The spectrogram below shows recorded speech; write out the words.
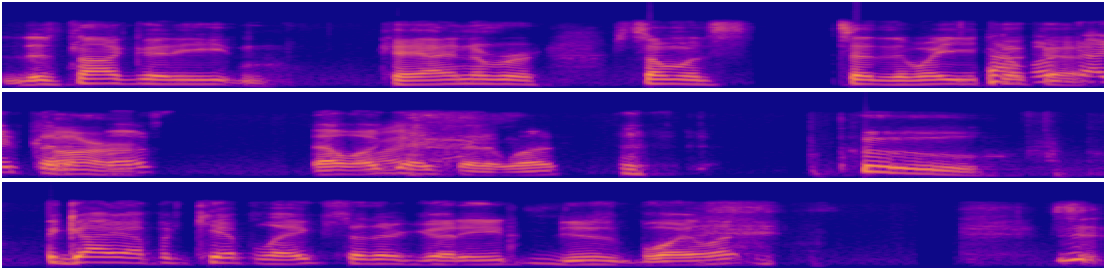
It's not good eating. Okay, I remember someone said the way you That cook one guy a said it was. That one guy said it was. Who? The guy up at Kip Lake said they're good eating. You just boil it.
